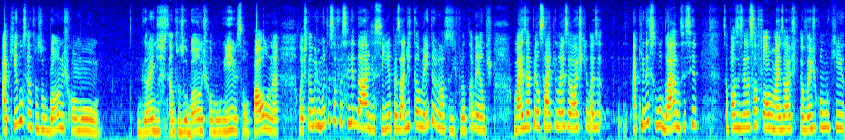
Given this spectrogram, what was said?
Aqui nos centros urbanos, como grandes centros urbanos como o Rio e São Paulo, né? Nós temos muito essa facilidade, assim, apesar de também ter os nossos enfrentamentos. Mas é pensar que nós, eu acho que nós, aqui nesse lugar, não sei se, se eu posso dizer dessa forma, mas eu, acho, eu vejo como que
